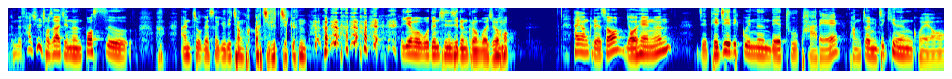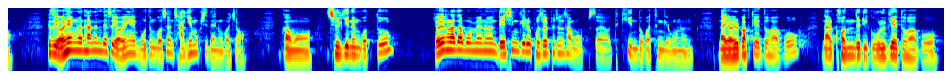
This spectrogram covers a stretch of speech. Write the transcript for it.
근데 사실 저 사진은 버스 안쪽에서 유리창 바깥으로 찍은 이게 뭐 모든 진실은 그런 거죠. 하여간 그래서 여행은 이제 대지에 딛고 있는 내 두 발에 방점이 찍히는 거예요. 그래서 여행을 하는 데서 여행의 모든 것은 자기 몫이 되는 거죠. 그러니까 뭐 즐기는 것도 여행을 하다 보면은 내 심기를 보살펴준 사람 없어요. 특히 인도 같은 경우는 나 열받게도 하고 날 건드리고 울게도 하고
